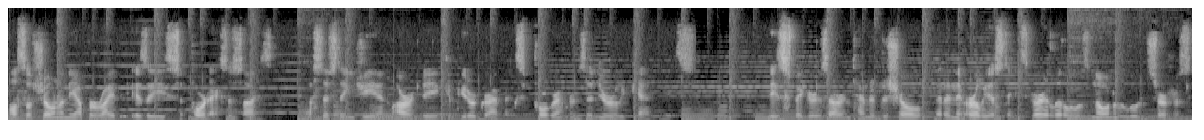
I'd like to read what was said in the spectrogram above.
Also shown in the upper right is a support exercise assisting GM R&D computer graphics programmers in the early CAD days. These figures are intended to show that in the earliest days very little was known of the lunar surface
